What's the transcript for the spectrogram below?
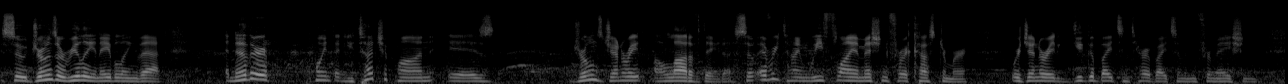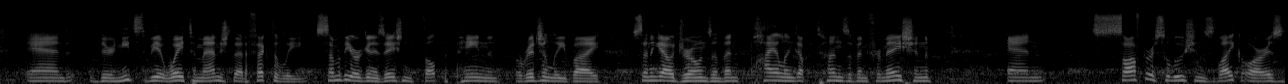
so drones are really enabling that. Another point that you touch upon is drones generate a lot of data. So every time we fly a mission for a customer, we're generating gigabytes and terabytes of information and there needs to be a way to manage that effectively. Some of the organizations felt the pain originally by sending out drones and then piling up tons of information, and software solutions like ours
